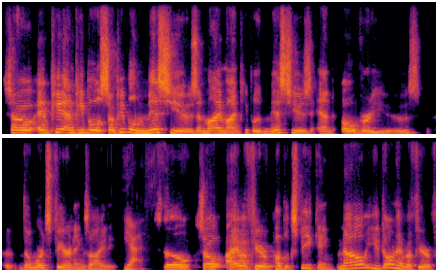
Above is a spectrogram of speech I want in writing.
So and, and people so people misuse in my mind people misuse and overuse uh, the words fear and anxiety. Yes. So so I have a fear of public speaking. No, you don't have a fear of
